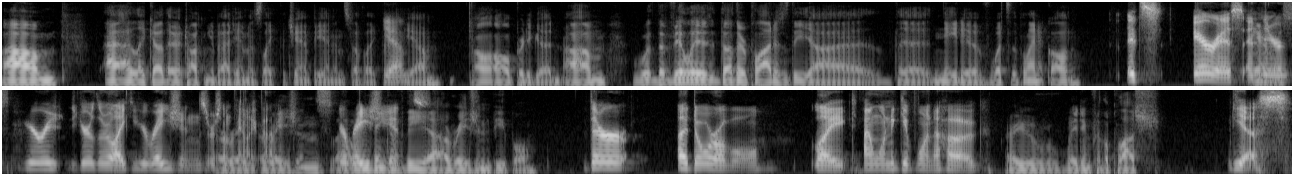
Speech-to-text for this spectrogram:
um, I, I like how they're talking about him as like the champion and stuff like that. Yeah. Yeah. All, all pretty good. Um, the village, the other plot is the uh the native. What's the planet called? It's Arus, and Arus. they're you're you're they're like Arusians or something Eura- like that. Arusians. Uh, what do you think of the uh, Arusian people? They're adorable. Like I want to give one a hug. Are you waiting for the plush? Yes,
